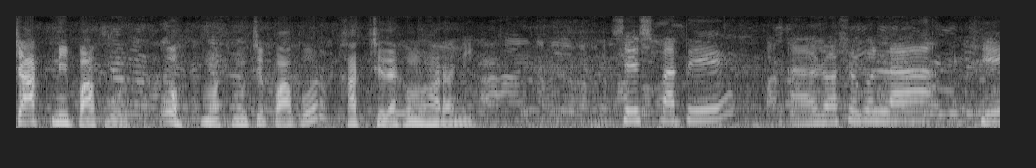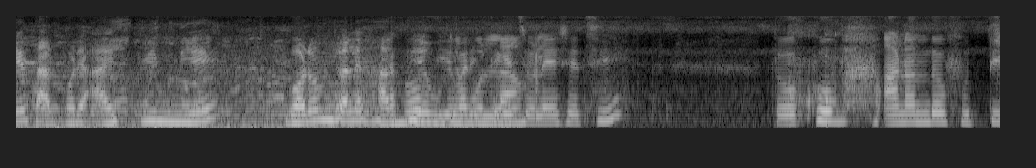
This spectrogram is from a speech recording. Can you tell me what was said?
চাটনি পাঁপড়। ও মচমুচে পাঁপড় খাচ্ছে দেখো মহারানী। শেষ পাতে রসগোল্লা খেয়ে তারপরে আইসক্রিম নিয়ে গরম জলে হাত দিয়ে উঠে বললাম চলে এসেছি। তো খুব আনন্দ ফুর্তি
